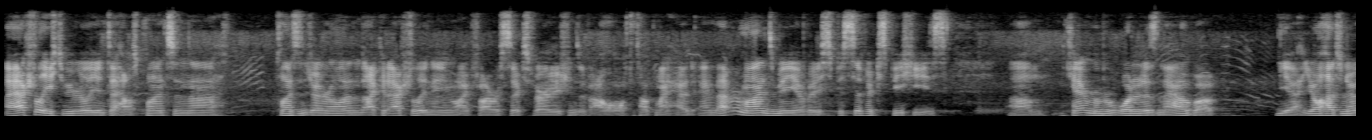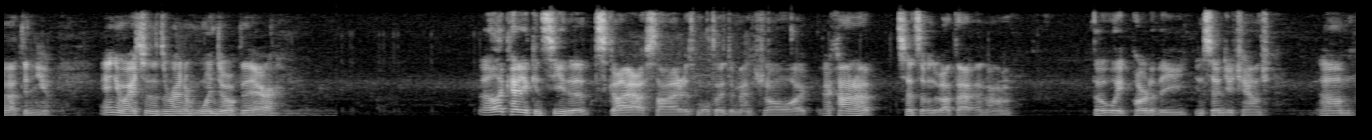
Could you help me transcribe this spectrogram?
I actually used to be really into houseplants and uh, plants in general, and I could actually name like five or six variations of aloe off the top of my head, and that reminds me of a specific species. Um, I can't remember what it is now, but yeah, you all had to know that, didn't you? Anyway, so there's a random window up there. I like how you can see the sky outside is multi-dimensional. Like I kind of said something about that in um, the late part of the Incendio challenge. Um,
